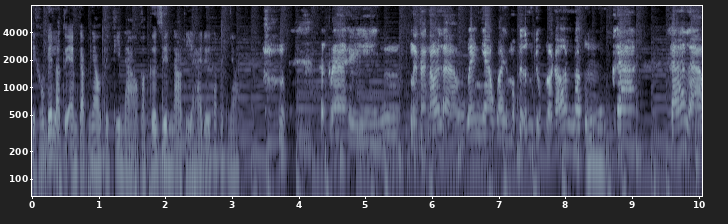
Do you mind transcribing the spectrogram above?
thì không biết là tụi em gặp nhau từ khi nào và cơ duyên nào thì hai đứa gặp được nhau thật ra thì người ta nói là quen nhau qua một cái ứng dụng rồi đó nó cũng ừ. khá khá là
